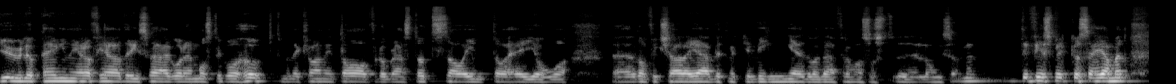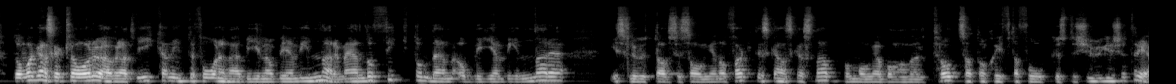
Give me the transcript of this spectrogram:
hjulupphängningar och fjädringsväg och den måste gå högt men det klarar han inte av för då börjar den studsa och inte och hej och hå. Eh, de fick köra jävligt mycket vinge, det var därför de var så eh, långsamma. Men det finns mycket att säga, men de var ganska klara över att vi kan inte få den här bilen att bli en vinnare, men ändå fick de den att bli en vinnare i slutet av säsongen och faktiskt ganska snabbt på många banor trots att de skiftar fokus till 2023.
